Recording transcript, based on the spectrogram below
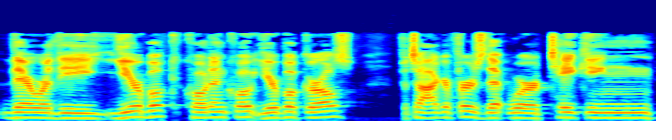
there were the yearbook, quote unquote, yearbook girls, photographers that were taking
